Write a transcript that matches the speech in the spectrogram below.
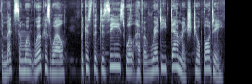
The medicine won't work as well because the disease will have already damaged your body.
